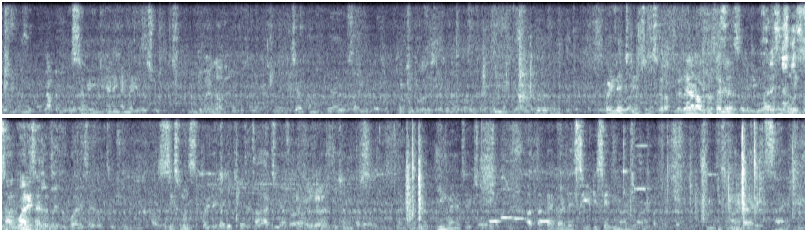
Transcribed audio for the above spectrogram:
सगळे इंजिनिअरिंग अँड मेडिकल पहिले एक्सटेन्शन सर आपल्याला वारे साहेबांचं वारे साहेबांचं वारे साहेबांचं इश्यू सिक्स मंथ्स पहिले. त्याचा हा जी आहे त्याच्यानंतर त्याच्यानंतर तीन महिन्याचं एक्सटेन्शन आता काय। काढलं आहे सी ई टी सेलिंगचे सी ई टी सेलिंग डायरेक्ट सहा एप्रिल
